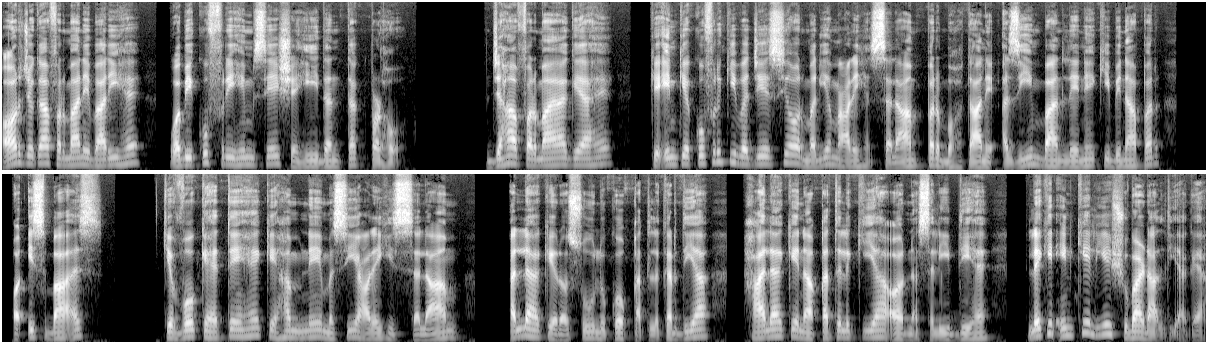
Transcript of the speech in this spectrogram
اور جگہ فرمانے باری ہے وہ بھی کفرہم سے شہیدن تک پڑھو۔ جہاں فرمایا گیا ہے کہ ان کے کفر کی وجہ سے اور مریم علیہ السلام پر بہتان عظیم باندھ لینے کی بنا پر، اور اس باعث کہ وہ کہتے ہیں کہ ہم نے مسیح علیہ السلام اللہ کے رسول کو قتل کر دیا، حالانکہ نہ قتل کیا اور نہ سلیب دی ہے، لیکن ان کے لیے شبہ ڈال دیا گیا۔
